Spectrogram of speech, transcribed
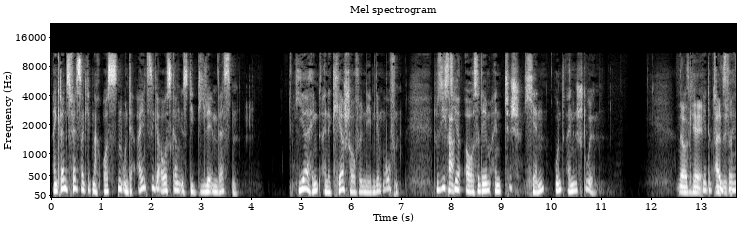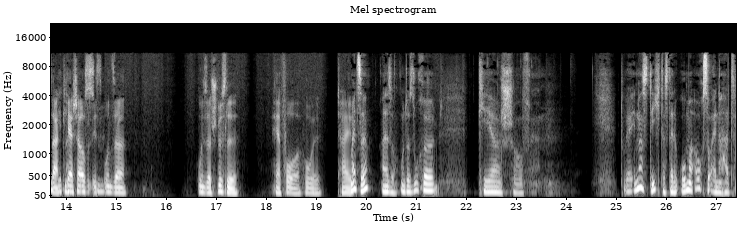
Ein kleines Fenster geht nach Osten und der einzige Ausgang ist die Diele im Westen. Hier hängt eine Kehrschaufel neben dem Ofen. Du siehst Ha. hier außerdem ein Tischchen und einen Stuhl. Okay, geht das also ich würde sagen, Kehrschaufel ist unser, unser Schlüssel hervorholteil. Meinst du? Also, untersuche Kehrschaufel. Du erinnerst dich, dass deine Oma auch so eine hat.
